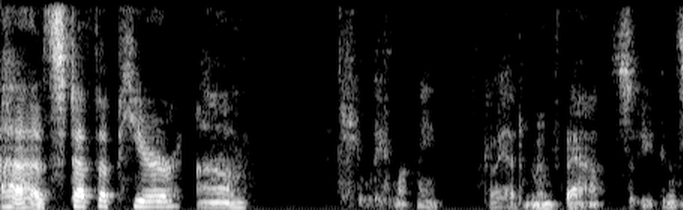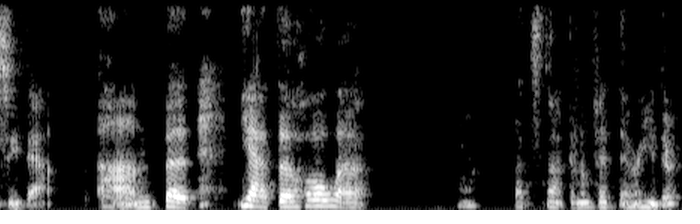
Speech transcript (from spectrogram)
uh, stuff up here. Um, actually, let me go ahead and move that so you can see that. Um, but yeah, the whole, uh, that's not going to fit there either.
